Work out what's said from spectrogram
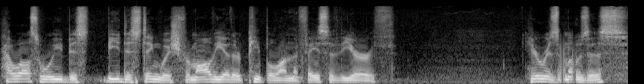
how else will we be distinguished from all the other people on the face of the earth? Here was Moses,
